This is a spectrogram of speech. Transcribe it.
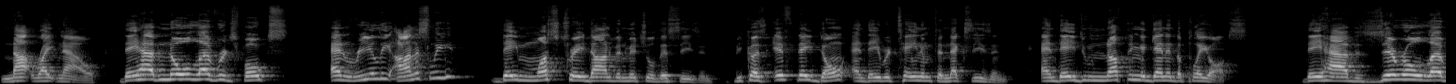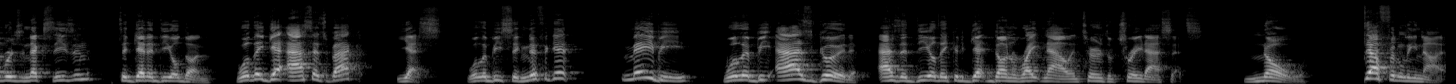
not right now. They have no leverage, folks. And really, honestly, they must trade Donovan Mitchell this season. Because if they don't and they retain him to next season and they do nothing again in the playoffs, they have zero leverage next season to get a deal done. Will they get assets back? Yes. Will it be significant? Maybe. Will it be as good as a deal they could get done right now in terms of trade assets? No. Definitely not.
